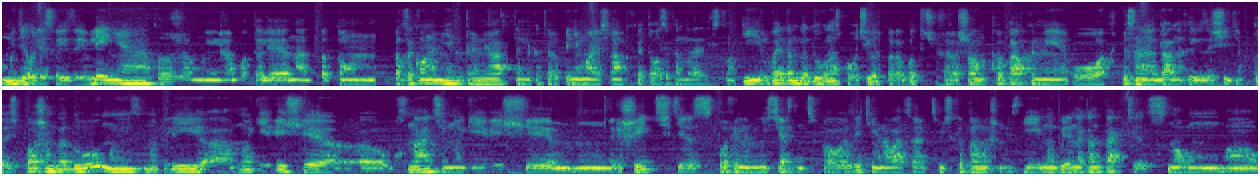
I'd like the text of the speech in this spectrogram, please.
мы делали свои заявления тоже, мы работали над потом подзаконными некоторыми актами, которые принимались в рамках этого законодательства. И в этом году у нас получилось поработать очень хорошо с поправками о персональных данных и их защите. То есть в прошлом году мы смогли э, многие вещи э, узнать и многие вещи решить с профильным министерством цифрового развития, инноваций и космической промышленности. И мы были на контакте с новым э,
